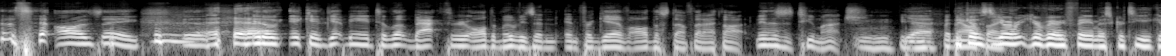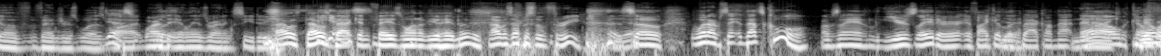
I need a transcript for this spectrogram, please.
That's all I'm saying is it'll it could get me to look back through all the movies and, and forgive all the stuff that I thought, man, this is too much. Mhm. you Yeah. know? but Because like, your your very famous critique of Avengers was Yes, why, why are the aliens riding sea dude? That was that was back in phase one of You Hate Movies. that was episode three. so what I'm saying that's cool. I'm saying years later, if I could Yeah. look back on that and now, be like, you you know know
